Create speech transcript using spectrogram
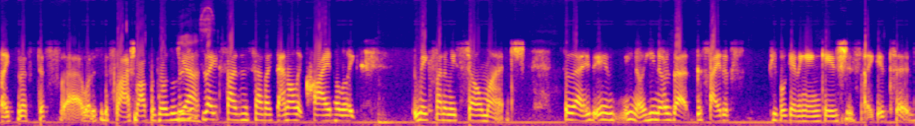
like the the uh, what is it, the flash mob proposals or Yes. just like sons and stuff like that, and I'll like cry and he'll like make fun of me so much, so that and, you know he knows that the sight of people getting engaged is like it's a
